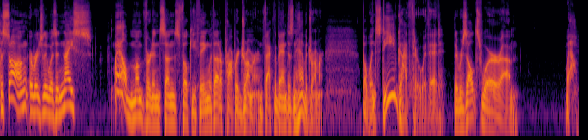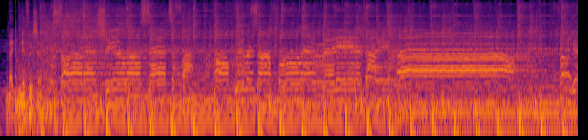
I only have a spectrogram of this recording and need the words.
The song originally was a nice, well, Mumford and Sons folky thing without a proper drummer. In fact, the band doesn't have a drummer. But when Steve got through with it, the results were, um, well, magnificent. Shield are. All are full and ready to die. Oh, oh for you.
